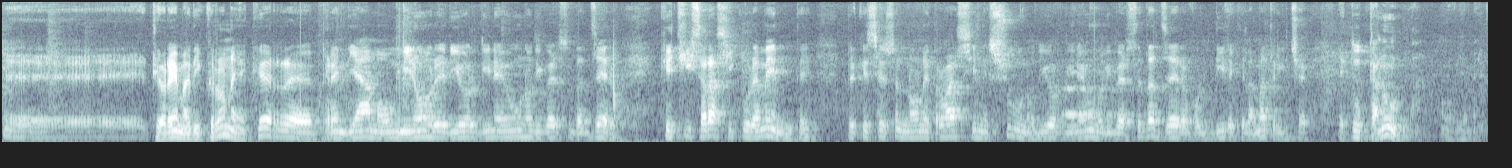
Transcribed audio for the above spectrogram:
eh, teorema di Kronecker, eh, prendiamo un minore di ordine 1 diverso da 0, che ci sarà sicuramente perché se non ne trovassi nessuno di ordine 1 diverso da 0 vuol dire che la matrice è tutta nulla, ovviamente.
